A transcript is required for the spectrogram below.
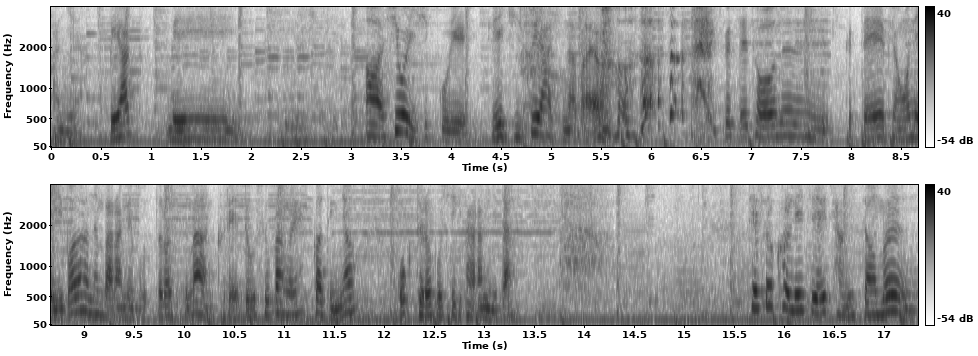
아니야. 매학, 매, 아, 10월 29일. 되게 기수에 하시나 봐요. 그때 저는 그때 병원에 입원하는 바람에 못 들었지만 그래도 수강을 했거든요. 꼭 들어보시기 바랍니다. 테슬 컬리지의 장점은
